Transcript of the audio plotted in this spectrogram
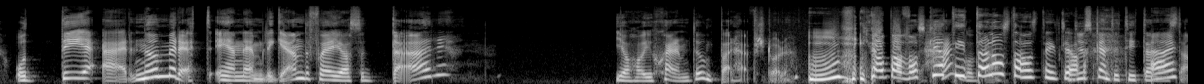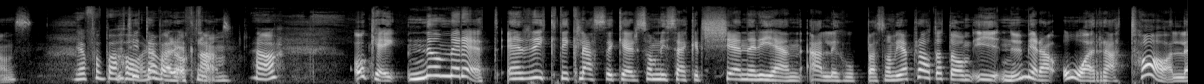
Och det är, nummer ett är nämligen, då får jag göra så där. Jag har ju skärmdumpar här förstår du. Mm. Jag bara, var ska jag titta någonstans tänkte jag. Du ska inte titta Nej. någonstans. Jag får bara Du höra tittar vad bara det är rakt för något. fram. Ja. Okej, nummer ett. En riktig klassiker som ni säkert känner igen allihopa. Som vi har pratat om i numera åratal.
